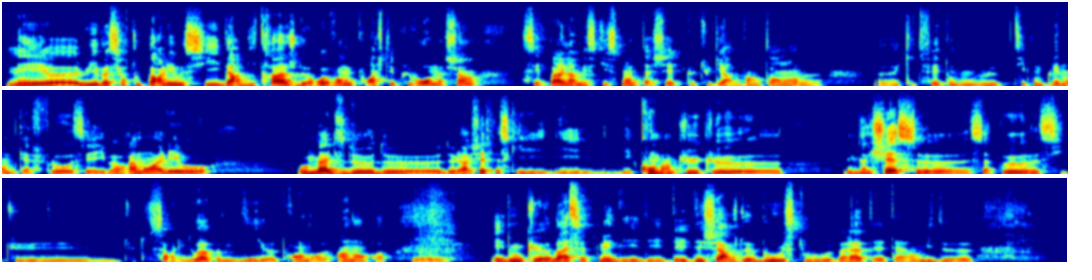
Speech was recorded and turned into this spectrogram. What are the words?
Mais lui, il va surtout parler aussi d'arbitrage, de revente pour acheter plus gros, machin. C'est pas l'investissement de t'achètes que tu gardes 20 ans, euh, euh, qui te fait ton, le petit complément de cash flow. C'est, il va vraiment aller au, au max de, de, de la richesse parce qu'il il- il est convaincu que euh, une richesse, ça peut, si tu, tu te sors les doigts, comme il dit, prendre un an, quoi. Et donc, bah, ça te met des, des, des décharges de boost où bah, là, tu as envie de...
